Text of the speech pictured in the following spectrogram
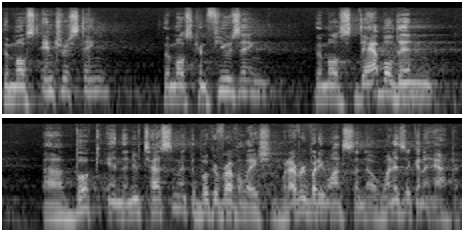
the most interesting, the most confusing, the most dabbled in uh, book in the New Testament, the book of Revelation, what everybody wants to know. When is it going to happen?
